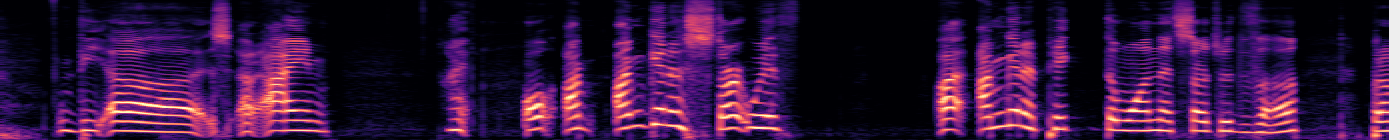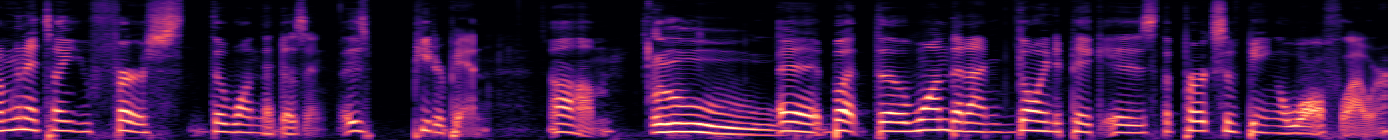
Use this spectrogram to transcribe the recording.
the uh s- I'm I oh I'm I'm gonna start with I I'm gonna pick the one that starts with the, but I'm gonna tell you first the one that doesn't is Peter Pan. Um, ooh, uh, but the one that I'm going to pick is the perks of being a wallflower.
